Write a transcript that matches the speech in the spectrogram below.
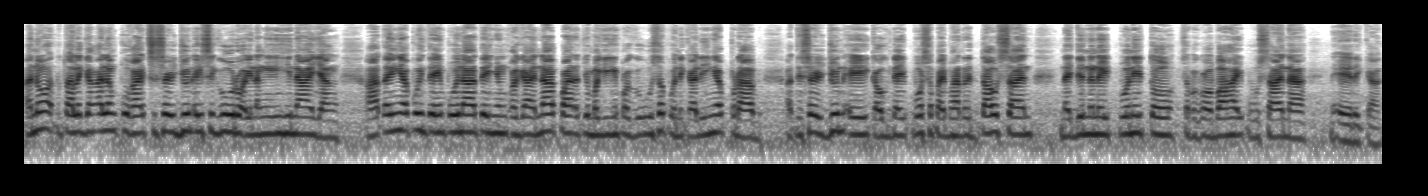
Ano, talagang alam ko kahit si Sir Jun ay siguro ay nangihinayang at ayun nga po hintayin po natin yung kaganapan at yung magiging pag-uusap po ni Kalinga Prab at ni Sir Jun A kaugnay po sa 500,000 na dinonate po nito sa pagpapabahay po sana ni Erica.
